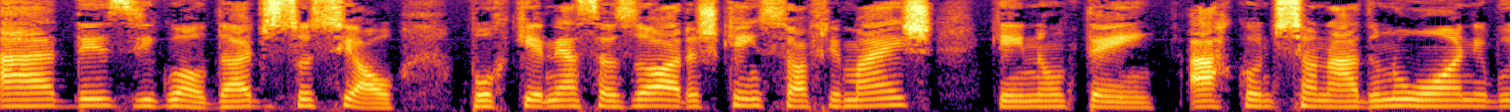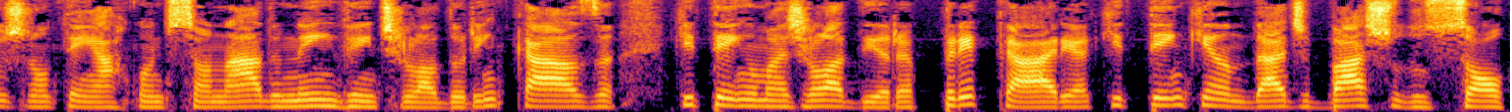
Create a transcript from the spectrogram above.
a desigualdade social, porque nessas horas quem sofre mais, quem não tem ar-condicionado no ônibus, não tem ar-condicionado nem ventilador em casa, que tem uma geladeira precária, que tem que andar debaixo do sol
